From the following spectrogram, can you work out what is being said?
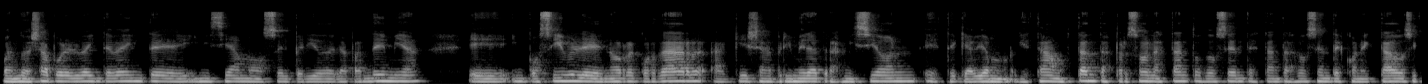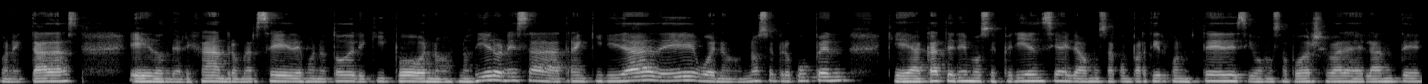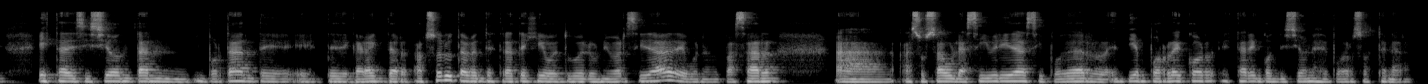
cuando allá por el 2020 iniciamos el periodo de la pandemia. Eh, imposible no recordar aquella primera transmisión este, que, habíamos, que estábamos tantas personas, tantos docentes, tantas docentes conectados y conectadas, eh, donde Alejandro, Mercedes, bueno, todo el equipo nos, nos dieron esa tranquilidad de, bueno, no se preocupen, que acá tenemos experiencia y la vamos a compartir con ustedes y vamos a poder llevar adelante esta decisión tan importante, este, de carácter absolutamente estratégico que tuvo la universidad, de bueno, pasar a, a sus aulas híbridas y poder en tiempo récord estar en condiciones de poder sostener.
